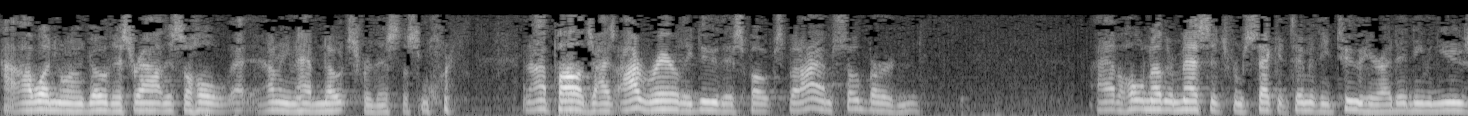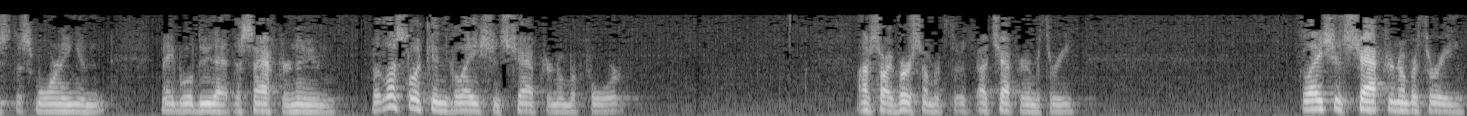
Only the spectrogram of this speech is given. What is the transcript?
I wasn't going to go this route. This is a whole. I don't even have notes for this this morning, and I apologize. I rarely do this, folks, but I am so burdened. I have a whole other message from 2 Timothy 2 here I didn't even use this morning, and maybe we'll do that this afternoon. But let's look in Galatians chapter number 4. I'm sorry, verse number th- uh, chapter number 3. Galatians chapter number 3.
